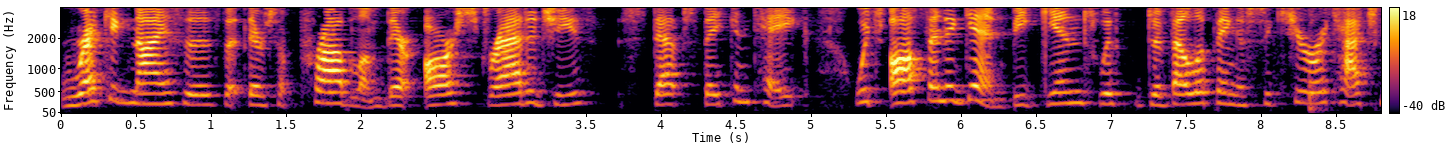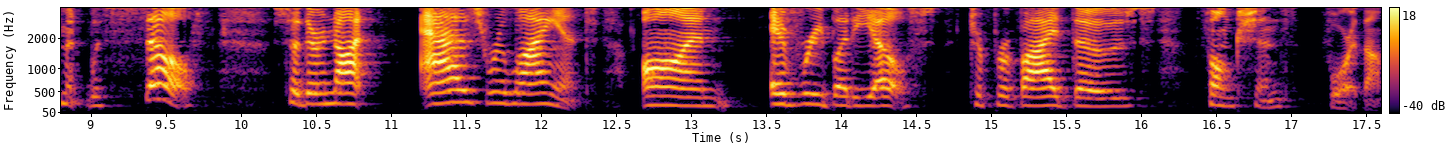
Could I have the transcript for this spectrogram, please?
recognizes that there's a problem, there are strategies, steps they can take, which often again begins with developing a secure attachment with self so they're not as reliant on everybody else to provide those functions for them.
